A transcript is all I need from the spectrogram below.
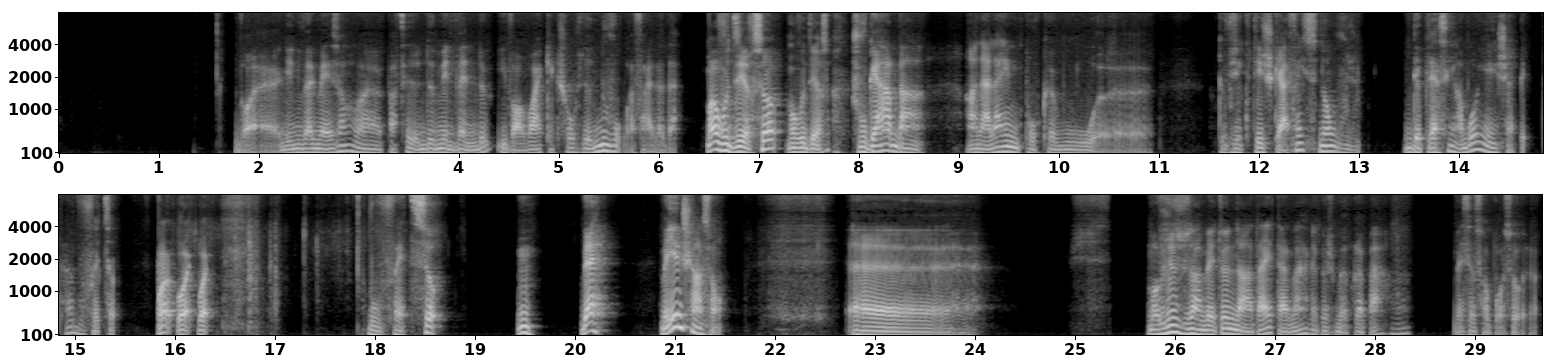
les nouvelles maisons, à partir de 2022, il va y avoir quelque chose de nouveau à faire dedans. Vais vous dire ça, vous dire ça. Je vous garde en, haleine pour que vous, euh, que vous écoutez jusqu'à la fin, sinon vous, déplacer en bas, il y a un chapitre. Hein, vous faites ça. Ouais, ouais, ouais. Vous faites ça. Hum. Ben, mais il y a une chanson. Euh... Moi, juste vous en mettre une dans la tête avant que je me prépare. Mais ce ne sera pas ça. Là.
